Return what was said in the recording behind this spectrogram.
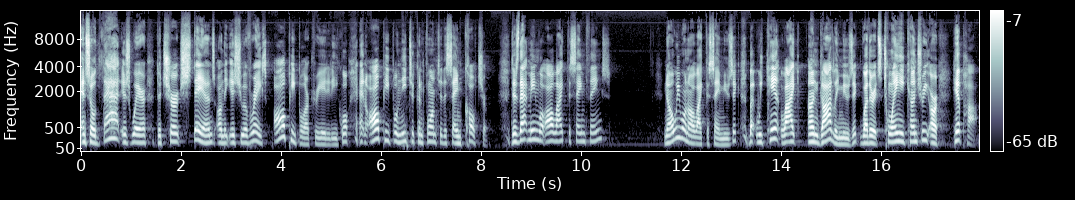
And so that is where the church stands on the issue of race. All people are created equal, and all people need to conform to the same culture. Does that mean we'll all like the same things? No, we won't all like the same music, but we can't like ungodly music, whether it's twangy country or hip hop.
